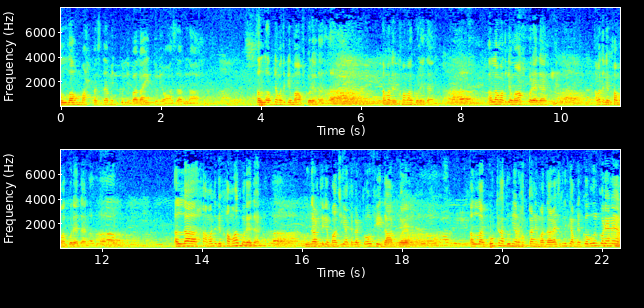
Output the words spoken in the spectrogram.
اللهم احفظنا من كل بلاء الدنيا وعذاب الآخرة আল্লাহ আপনি আমাদেরকে মাফ করে দেন। আমাদের ক্ষমা করে দেন। আল্লাহ আমাদেরকে মাফ করে দেন। আমাদেরকে ক্ষমা করে দেন। আল্লাহ আমাদেরকে ক্ষমা করে দেন। গুনার থেকে বাঁচিয়ে থাকার তৌফিক দান করেন। আল্লাহ গোটা দুনিয়ার হক্কানি মাদারাজগুলিকে আপনি কবুল করে নেন।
